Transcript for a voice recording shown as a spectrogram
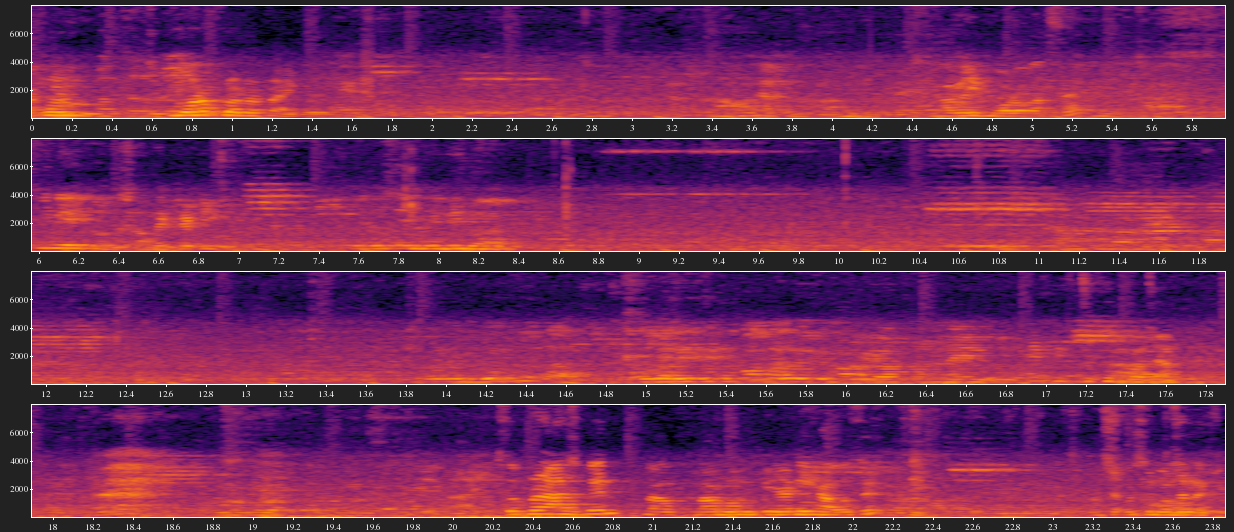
এখন প্লটও ট্রাই করি বড় আছে। সাথে ডিম। একটু খুব মজা আসবেন মামুন বিরিয়ানি হাউসে আশা করছি মজা লাগে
